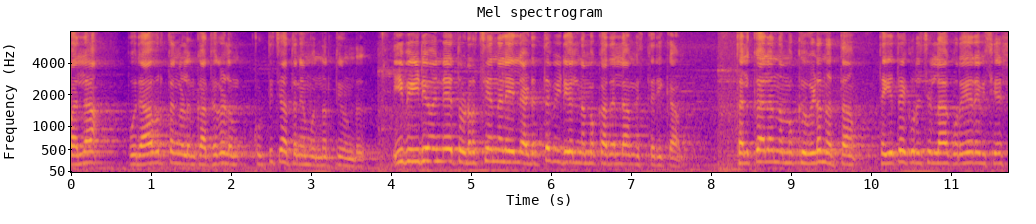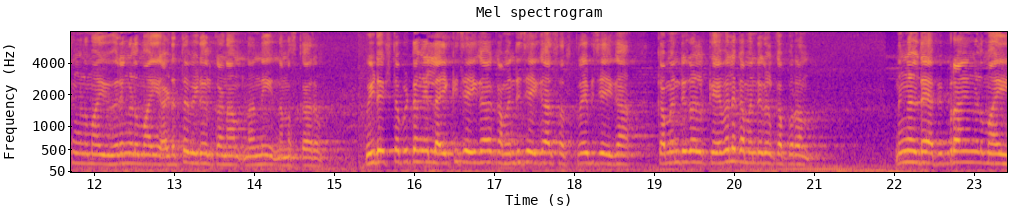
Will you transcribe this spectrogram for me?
പല പുരാവൃത്തങ്ങളും കഥകളും കുട്ടിച്ചാത്തനെ മുൻനിർത്തിയുണ്ട്. ഈ വീഡിയോന്റെ തുടർച്ചയെന്ന നിലയിൽ അടുത്ത വീഡിയോയിൽ നമുക്കതെല്ലാം വിസ്തരിക്കാം. തൽക്കാലം നമുക്ക് ഇവിടെ നിർത്താം. തെയ്യത്തെക്കുറിച്ചുള്ള കുറേയേറെ വിശേഷങ്ങളുമായി വിവരങ്ങളുമായി അടുത്ത വീഡിയോയിൽ കാണാം. നന്ദി നമസ്കാരം. വീഡിയോ ഇഷ്ടപ്പെട്ടെങ്കിൽ ലൈക്ക് ചെയ്യുക കമന്റ് ചെയ്യുക സബ്സ്ക്രൈബ് ചെയ്യുക. കമന്റുകൾ കേവല കമന്റുകൾക്കപ്പുറം നിങ്ങളുടെ അഭിപ്രായങ്ങളുമായി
